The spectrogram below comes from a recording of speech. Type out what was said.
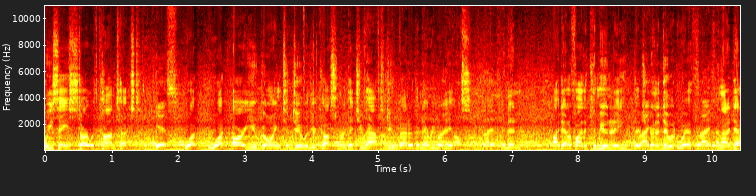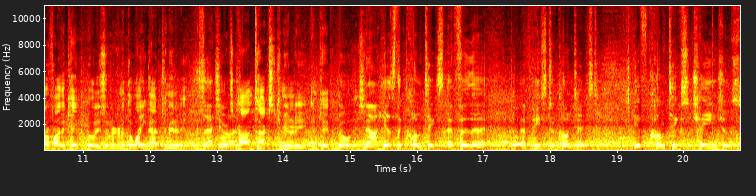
we say start with context. Yes. What what are you going to do with your customer that you have to do better than everybody Right. else? Right. And then identify the community that Right. you're going to do it with, Right. and then identify the capabilities that are going to delight Bingo. that community. Exactly So it's context, community, and capabilities. Now, here's the context, a further a piece to context. If context changes,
